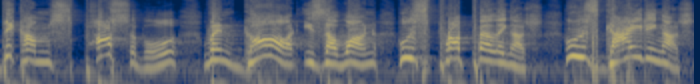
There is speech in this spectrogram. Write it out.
becomes possible when God is the one who's propelling us, who's guiding us,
